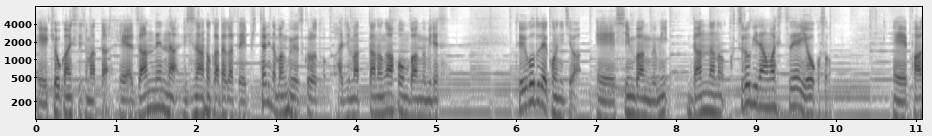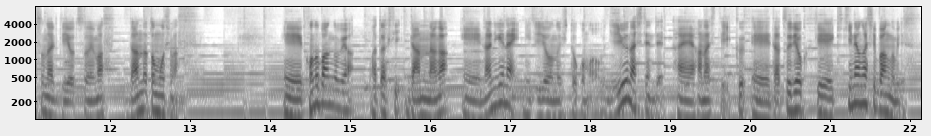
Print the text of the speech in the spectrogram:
えー、共感してしまった、えー、残念なリスナーの方々へぴったりな番組を作ろうと始まったのが本番組です。ということでこんにちは、えー、新番組「旦那のくつろぎ談話室」へようこそ。えー、パーソナリティを務めます旦那と申します、えー、この番組は私旦那が、えー、何気ない日常の一コマを自由な視点で、え話していく、え脱力系聞き流し番組です、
